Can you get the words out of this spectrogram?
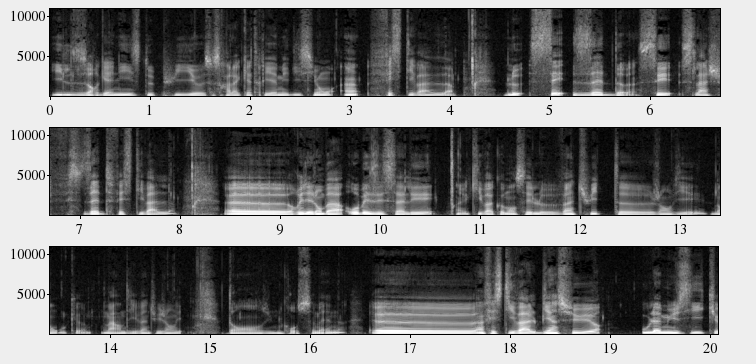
ils organisent depuis, ce sera la quatrième édition, un festival, le CZ, C slash Z Festival, rue des Lombards au Baiser Salé, qui va commencer le 28 euh, janvier, donc mardi 28 janvier, dans une grosse semaine. Euh, un festival, bien sûr, où la musique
